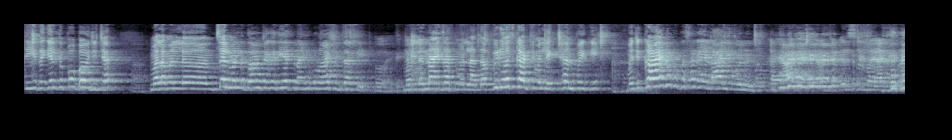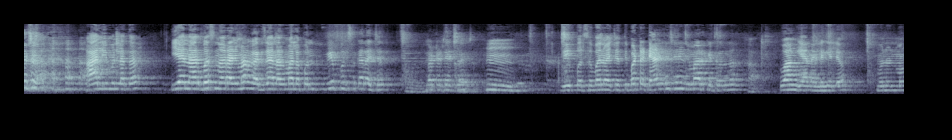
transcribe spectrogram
ती इथं गेलतो पो भाऊजीच्यात. मला म्हणलं चल म्हणलं तू आमच्या घरी येत नाही कुणा अशीच जाते. म्हणलं नाही जात म्हणलं आता. व्हिडिओच काढते म्हणलं एक छान पैकी म्हणजे कळाय नको का सगळ्यांना आली म्हणून. आली, म्हणलं. आता. येणार बसणार आणि माघारी जाणार. मला पण वेपर्स करायच्यात. बटाट्याचं. हम्म. वेपर्स बनवायचे ते बटाटे आणले त्यांनी मार्केटवरनं. वांगी आणायला गेल्या म्हणून मग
